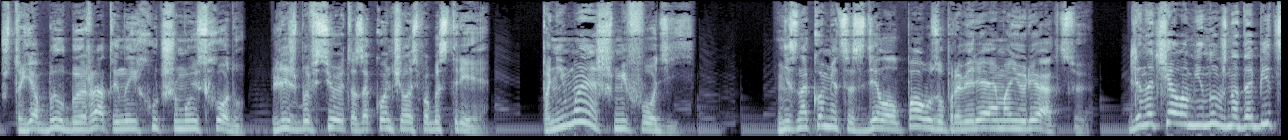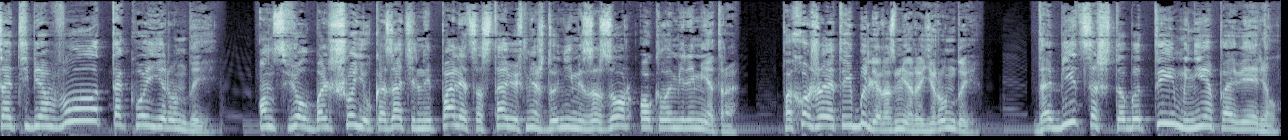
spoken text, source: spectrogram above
что я был бы рад и наихудшему исходу, лишь бы все это закончилось побыстрее. «Понимаешь, Мефодий?» Незнакомец сделал паузу, проверяя мою реакцию. «Для начала мне нужно добиться от тебя вот такой ерунды». Он свел большой и указательный палец, оставив между ними зазор около миллиметра. Похоже, это и были размеры ерунды. Добиться, чтобы ты мне поверил.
